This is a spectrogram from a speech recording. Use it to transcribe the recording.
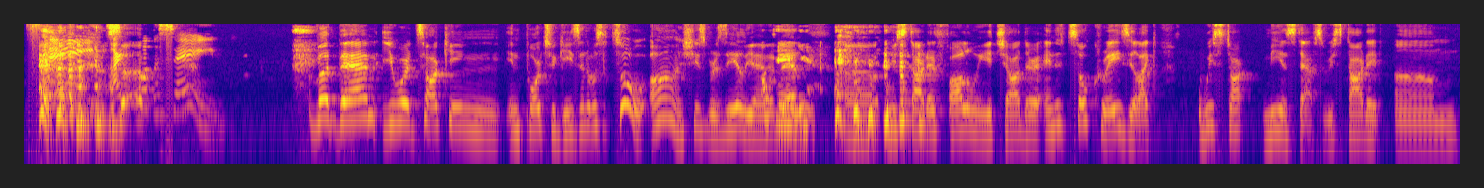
Same. I thought the same. But then you were talking in Portuguese, and it was like, so, oh, she's Brazilian. Okay, and then uh, we started following each other, and it's so crazy. Like we start, me and Stefs, we started um,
